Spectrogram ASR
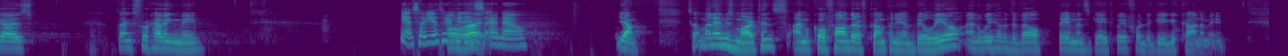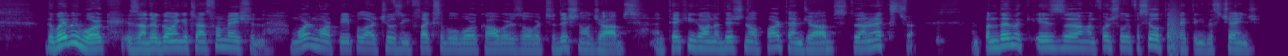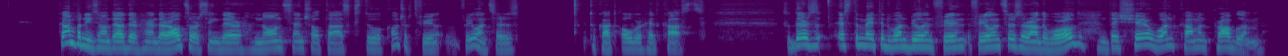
guys. Thanks for having me. Yeah, so your three All minutes right. are now. Yeah, so my name is Martins. I'm a co-founder of company Abillio, and we have developed payments gateway for the gig economy. The way we work is undergoing a transformation. More and more people are choosing flexible work hours over traditional jobs and taking on additional part-time jobs to earn extra. And pandemic is uh, unfortunately facilitating this change. Companies, on the other hand, are outsourcing their non-central tasks to contract free freelancers to cut overhead costs. So there's estimated 1 billion free freelancers around the world, and they share one common problem.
